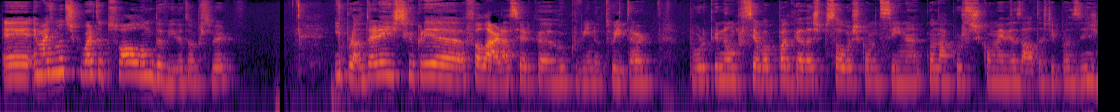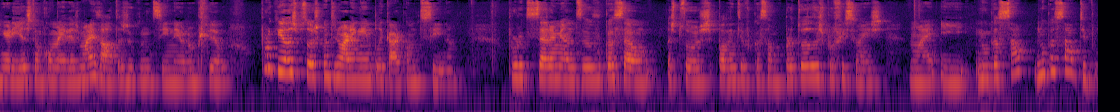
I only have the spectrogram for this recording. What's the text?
é, é mais uma descoberta pessoal ao longo da vida, estão a perceber? E pronto, era isto que eu queria falar acerca do que vi no Twitter, porque não percebo a panca das pessoas com medicina quando há cursos com médias altas, tipo as engenharias estão com médias mais altas do que medicina eu não percebo o porquê das pessoas continuarem a implicar com medicina. Porque, sinceramente, vocação, as pessoas podem ter vocação para todas as profissões, não é? E nunca se sabe, nunca se sabe. Tipo,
